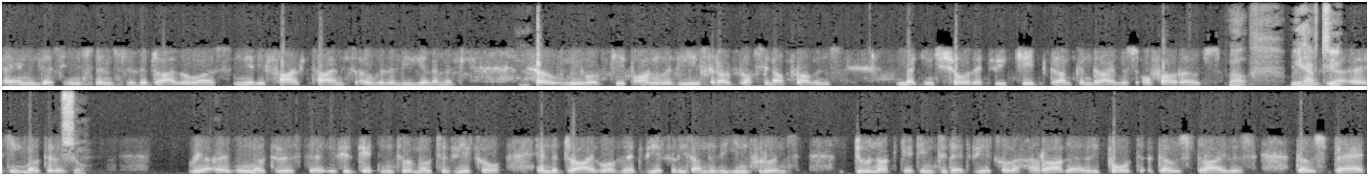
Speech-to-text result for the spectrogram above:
And in this instance, the driver was nearly five times over the legal limit. So we will keep on with these roadblocks in our province making sure that we keep drunken drivers off our roads. Well, we have and to. We are urging motorists. Sure. We are urging motorists uh, if you get into a motor vehicle and the driver of that vehicle is under the influence, do not get into that vehicle. Rather, report those drivers, those bad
